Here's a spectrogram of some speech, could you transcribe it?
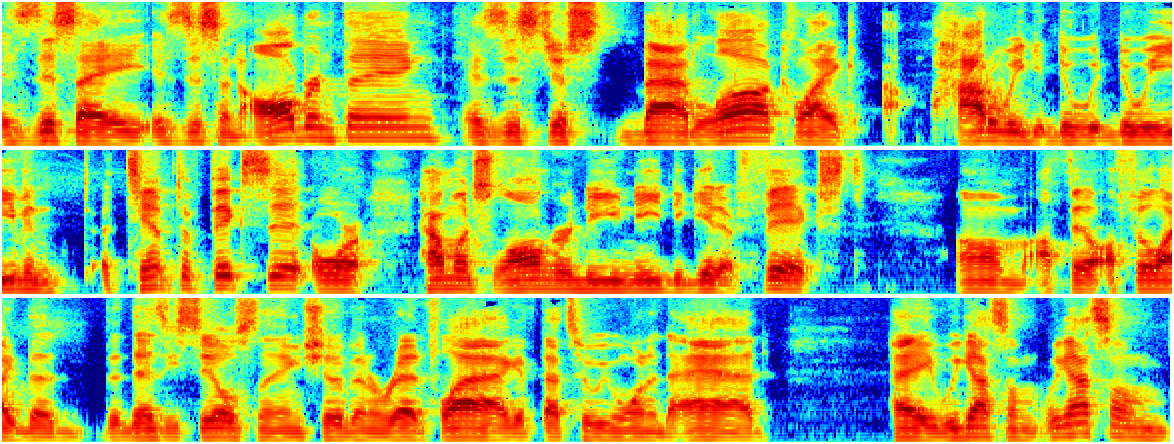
is this a is this an Auburn thing? Is this just bad luck? Like, how do we get do we do we even attempt to fix it, or how much longer do you need to get it fixed? Um, I feel I feel like the the Desi Sills thing should have been a red flag if that's who we wanted to add. Hey, we got some we got some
